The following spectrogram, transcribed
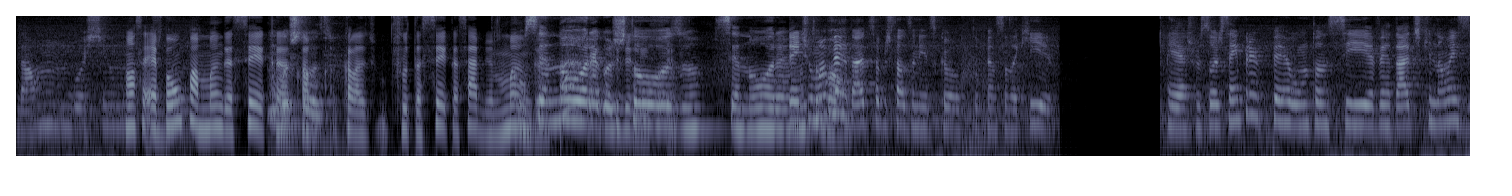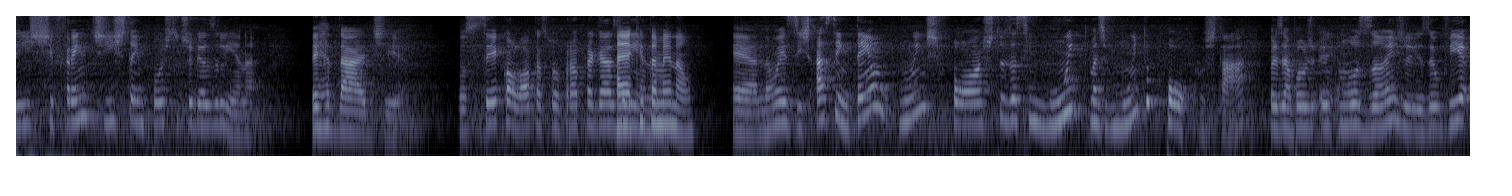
Dá um gostinho Nossa, é bom com a manga seca? É. Com a, aquela fruta seca, sabe? Manga. Com cenoura é gostoso. Cenoura é Gente, muito uma bom. verdade sobre os Estados Unidos que eu tô pensando aqui. É, as pessoas sempre perguntam se é verdade que não existe frentista em posto de gasolina. Verdade. Você coloca a sua própria gasolina. É, aqui também não. É, não existe. Assim, tem alguns postos, assim, muito, mas muito poucos, tá? Por exemplo, em Los Angeles, eu via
